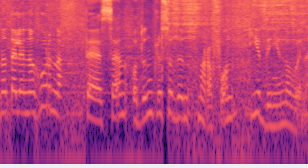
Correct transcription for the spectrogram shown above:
Наталя Нагорна, ТСН 1+,1, Марафон. Єдині новини.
